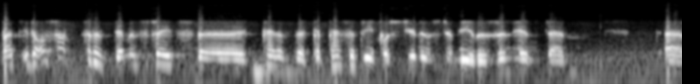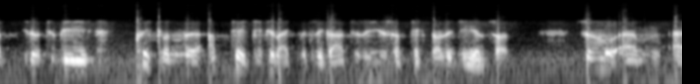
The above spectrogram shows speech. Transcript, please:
But it also sort of demonstrates the kind of the capacity for students to be resilient and, uh, you know, to be quick on the uptake, if you like, with regard to the use of technology and so on. So, um, uh,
